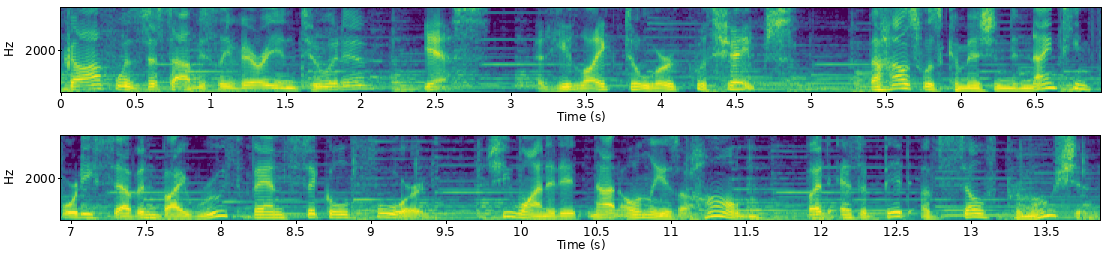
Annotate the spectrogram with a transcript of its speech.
Goff was just obviously very intuitive. Yes. And he liked to work with shapes. The house was commissioned in 1947 by Ruth Van Sickle Ford. She wanted it not only as a home, but as a bit of self promotion.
